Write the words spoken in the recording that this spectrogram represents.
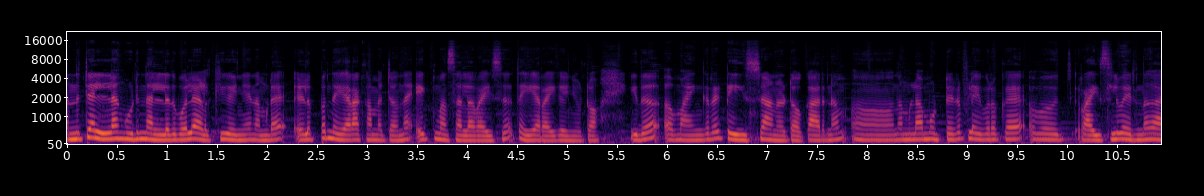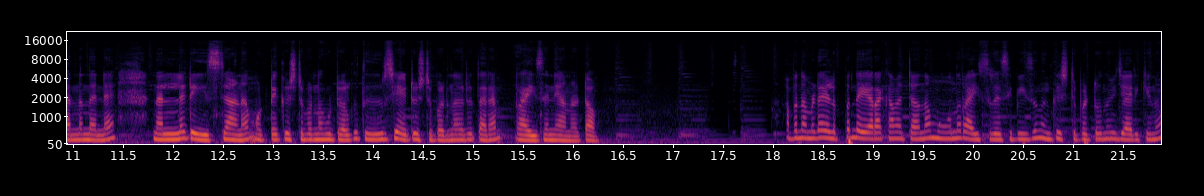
എന്നിട്ട് എല്ലാം കൂടി നല്ലതുപോലെ ഇളക്കി കഴിഞ്ഞാൽ നമ്മുടെ എളുപ്പം തയ്യാറാക്കാൻ പറ്റാവുന്ന എഗ് മസാല റൈസ് തയ്യാറായി കഴിഞ്ഞു കേട്ടോ ഇത് ഭയങ്കര ടേസ്റ്റാണ് കേട്ടോ കാരണം നമ്മൾ ആ മുട്ടയുടെ ഫ്ലേവറൊക്കെ റൈസിൽ വരുന്ന കാരണം തന്നെ നല്ല ടേസ്റ്റാണ് മുട്ടയ്ക്ക് ഇഷ്ടപ്പെടുന്ന കുട്ടികൾക്ക് തീർച്ചയായിട്ടും ഇഷ്ടപ്പെടുന്ന ഒരു തരം റൈസ് തന്നെയാണ് കേട്ടോ അപ്പോൾ നമ്മുടെ എളുപ്പം തയ്യാറാക്കാൻ പറ്റാവുന്ന മൂന്ന് റൈസ് റെസിപ്പീസ് നിങ്ങൾക്ക് ഇഷ്ടപ്പെട്ടു എന്ന് വിചാരിക്കുന്നു.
